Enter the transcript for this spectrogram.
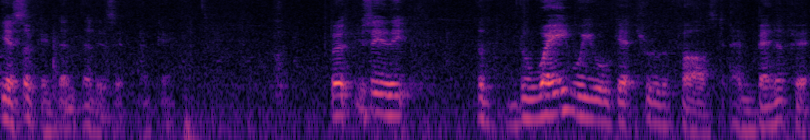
Yes, okay, then that is it. Okay. But you see, the, the the way we will get through the fast and benefit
